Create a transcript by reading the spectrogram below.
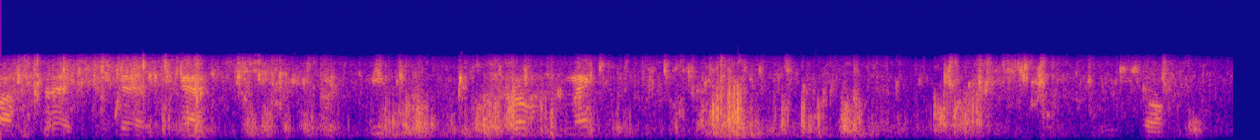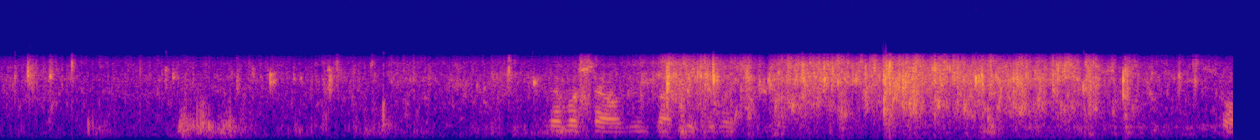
два, три, чотири, п'ять, шість, вісім. Робимо смик. Що? Треба ще один так зробити. Що?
